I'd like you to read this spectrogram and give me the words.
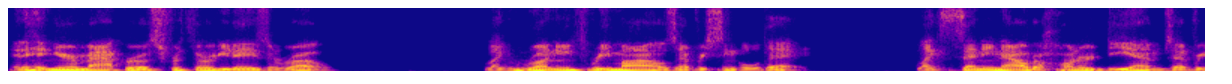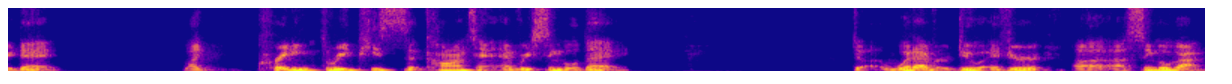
and hitting your macros for 30 days in a row like running three miles every single day, like sending out 100 DMs every day, like creating three pieces of content every single day. Whatever, do if you're a, a single guy,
